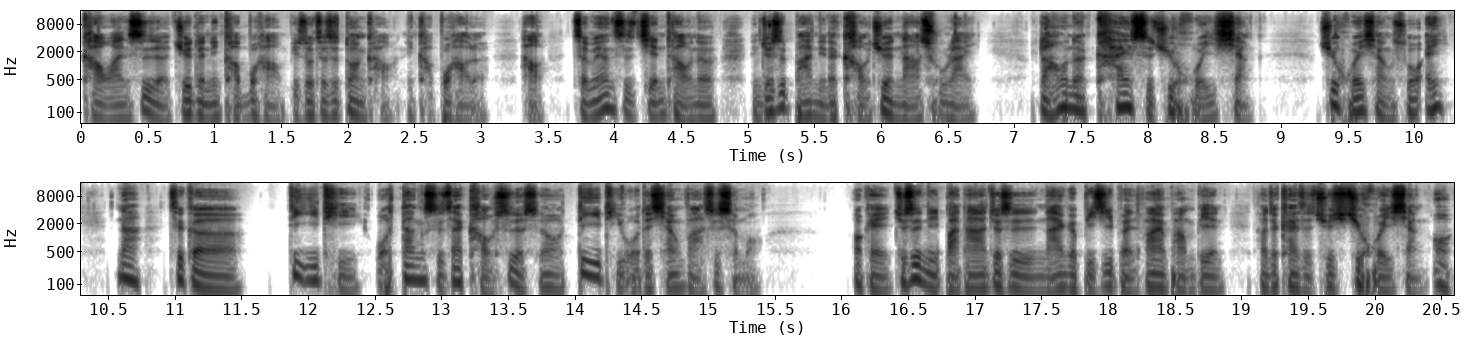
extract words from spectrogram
考完试了，觉得你考不好，比如说这是段考，你考不好了，好，怎么样子检讨呢？你就是把你的考卷拿出来，然后呢，开始去回想，去回想说，哎，那这个第一题，我当时在考试的时候，第一题我的想法是什么？OK，就是你把它，就是拿一个笔记本放在旁边，然后就开始去去回想哦，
